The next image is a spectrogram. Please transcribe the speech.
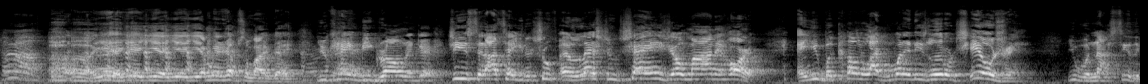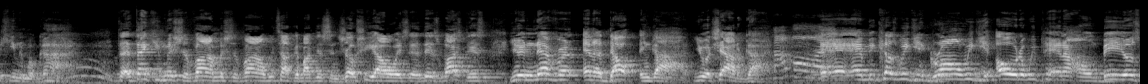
Come on. Uh, yeah, yeah, yeah, yeah, yeah. I'm here to help somebody today. You can't be grown and get. Jesus said, "I tell you the truth. Unless you change your mind and heart, and you become like one of these little children, you will not see the kingdom of God." Th- Thank you, Miss Siobhan. Miss Siobhan, we talk about this in Joe. She always says this. Watch this. You're never an adult in God. You're a child of God. Come on. And, and- because we get grown, we get older, we paying our own bills,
